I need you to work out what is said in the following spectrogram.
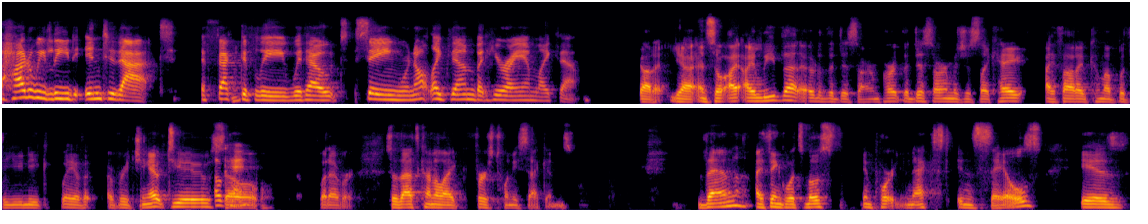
How do we lead into that effectively without saying we're not like them, but here I am like them? Got it. Yeah. And so I, I, leave that out of the disarm part. The disarm is just like, hey, I thought I'd come up with a unique way of, of reaching out to you. Okay. So whatever. So that's kind of like first 20 seconds. Then I think what's most important next in sales is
